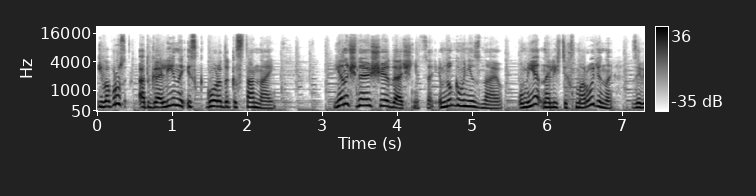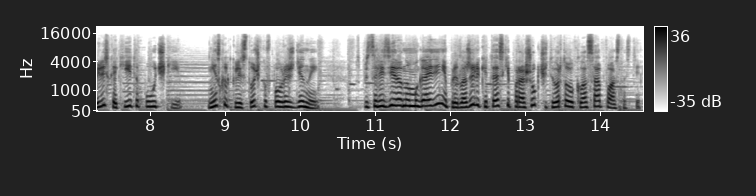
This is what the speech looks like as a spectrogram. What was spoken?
И вопрос от Галины из города Костанай. Я начинающая дачница и многого не знаю. У меня на листьях смородины завелись какие-то паучки. Несколько листочков повреждены – специализированном магазине предложили китайский порошок четвертого класса опасности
